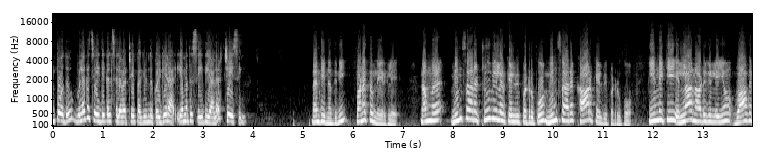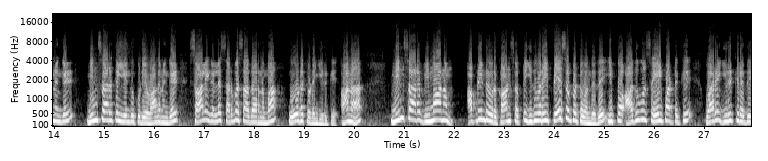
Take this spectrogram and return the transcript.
இப்போது உலக செய்திகள் சிலவற்றை பகிர்ந்து கொள்கிறார் எமது செய்தியாளர் ஜெய்சிங். நன்றி நந்தினி. வணக்கம் நேர்களே நம்ம மின்சார டூ வீலர் கேள்விப்பட்டிருப்போம் மின்சார கார் கேள்விப்பட்டிருப்போம். இன்னைக்கு எல்லா நாடுகள்லையும் வாகனங்கள் மின்சாரத்தில் இயங்கக்கூடிய வாகனங்கள் சாலைகள்ல சர்வசாதாரணமா ஓட தொடங்கி இருக்கு ஆனா மின்சார விமானம் அப்படின்ற ஒரு கான்செப்ட் இதுவரை பேசப்பட்டு வந்தது இப்போ அதுவும் செயல்பாட்டுக்கு வர இருக்கிறது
